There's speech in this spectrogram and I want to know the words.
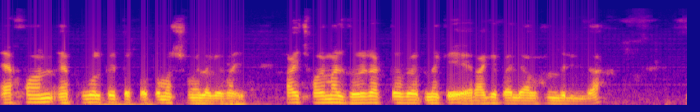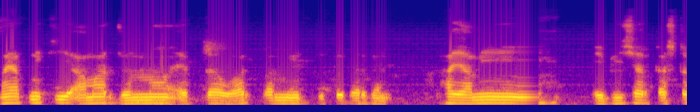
এখন অ্যাপ্রুভাল পেতে কত মাস সময় লাগে ভাই? ভাই, ছয় মাস ধরে রাখতে হবে আপনাকে, এর আগে পাইলে আলহামদুলিল্লাহ। ভাই, আপনি কি আমার জন্য একটা ওয়ার্ক পারমিট দিতে পারবেন? ভাই, আমি এই ভিসার কাজটা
